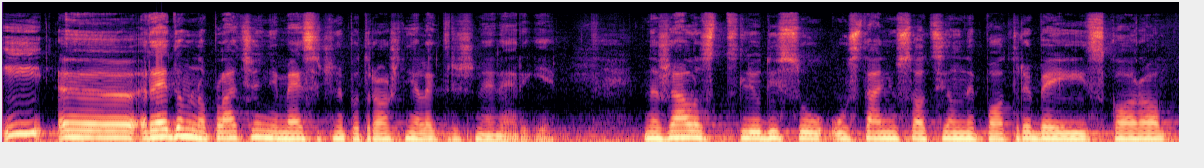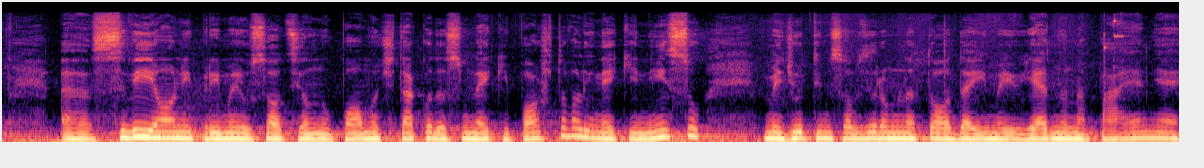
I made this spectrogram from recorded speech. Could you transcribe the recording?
i e, redovno plaćanje mesečne potrošnje električne energije. Nažalost, ljudi su u stanju socijalne potrebe i skoro svi oni primaju socijalnu pomoć, tako da su neki poštovali, neki nisu. Međutim, s obzirom na to da imaju jedno napajanje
